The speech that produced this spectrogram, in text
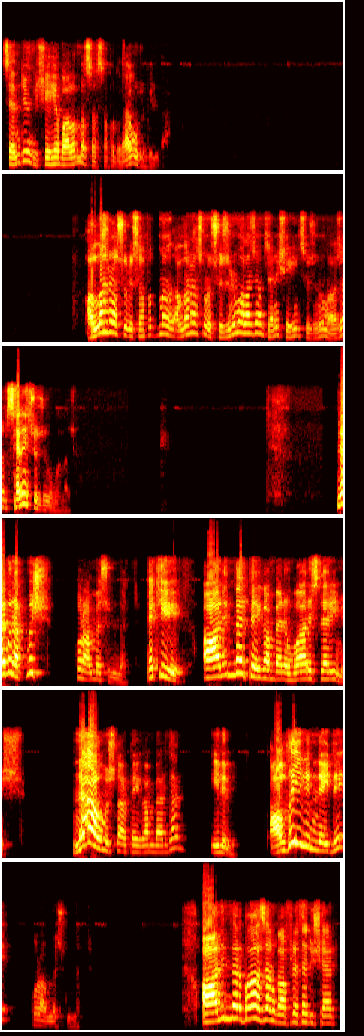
Sen diyorsun ki şeyhe bağlanmazsan sapıtın. Euzu billah. Allah Resulü sapıtma. Allah Resulü'nün sözünü mü alacağım? Senin şeyhin sözünü mü alacağım? Senin sözünü mü alacağım? Ne bırakmış? Kur'an ve sünnet. Peki alimler peygamberin varisleriymiş. Ne almışlar peygamberden? İlim. Aldığı ilim neydi? Kur'an ve sünnet. Alimler bazen gaflete düşer.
